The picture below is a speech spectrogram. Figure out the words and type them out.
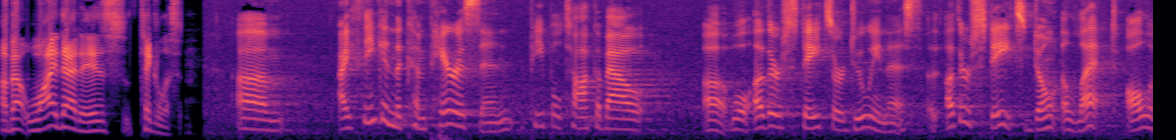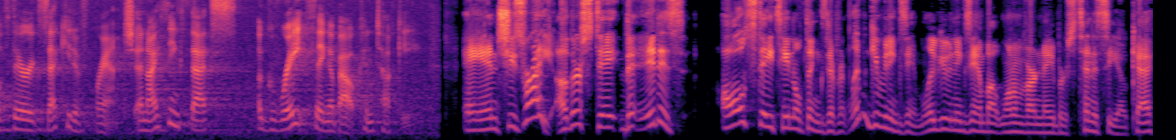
about why that is. Take a listen. Um, I think in the comparison, people talk about, uh, well, other states are doing this. Other states don't elect all of their executive branch. And I think that's a great thing about Kentucky. And she's right. Other state, it is all states handle things different. Let me give you an example. Let me give you an example about one of our neighbors, Tennessee. Okay.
